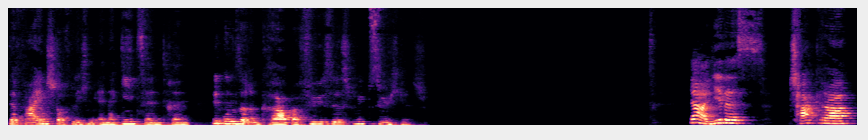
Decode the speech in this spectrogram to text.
der feinstofflichen Energiezentren in unserem Körper, physisch wie psychisch. Ja, jedes Chakra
